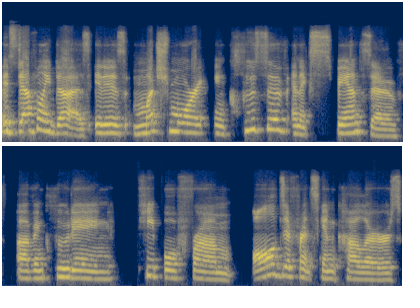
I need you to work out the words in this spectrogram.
It definitely does. It is much more inclusive and expansive of including people from all different skin colors,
